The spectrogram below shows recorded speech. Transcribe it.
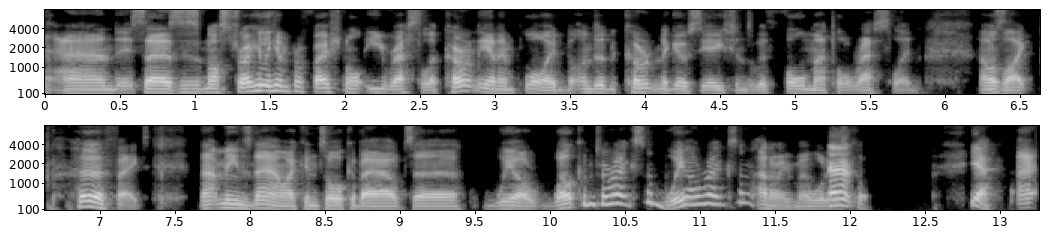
and it says is an Australian professional e wrestler currently unemployed, but under the current negotiations with Full Metal Wrestling. I was like, perfect. That means now I can talk about uh, we are welcome to Wrexham. We are Wrexham. I don't even know what it's called. Yeah, I,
